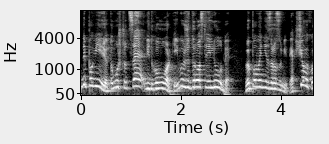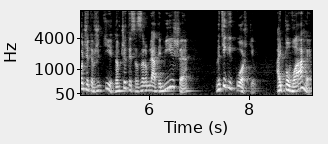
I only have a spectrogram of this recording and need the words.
Не повірю, тому що це відговорки, і ви вже дорослі люди. Ви повинні зрозуміти, якщо ви хочете в житті навчитися заробляти більше, не тільки коштів, а й поваги,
